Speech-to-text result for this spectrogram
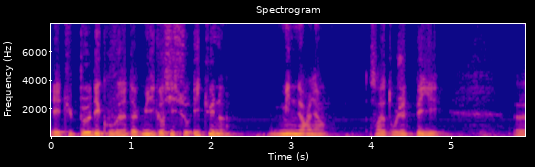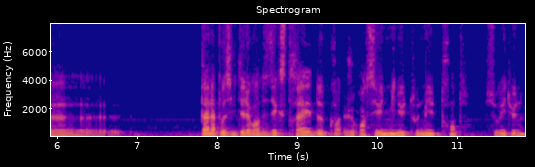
et tu peux découvrir la musique aussi sur iTunes, mine de rien, sans être obligé de payer. Euh, tu as la possibilité d'avoir des extraits de, je crois que c'est une minute ou une minute trente sur iTunes.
